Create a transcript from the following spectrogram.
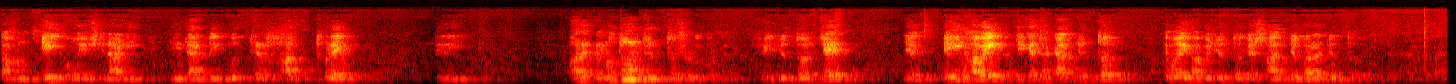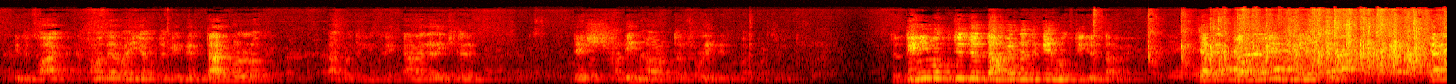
তখন এই মহিষী নারী, তিনি তার দুই পুত্রের হাত ধরে তিনি আরেকটা নতুন যুদ্ধ শুরু করলেন। সেই যুদ্ধ হচ্ছে যে এইভাবেই টিকে থাকার যুদ্ধ এবং এইভাবে যুদ্ধকে সাহায্য করার যুদ্ধ। কিন্তু পাক আমাদের বাহিনী যখন তাকে গ্রেপ্তার করল। তারপর থেকে কিন্তু কারাগারেই ছিলেন। দেশ স্বাধীন হওয়ার অর্থাৎ ষোলোই ডিসেম্বর পর্যন্ত। তো তিনি মুক্তিযোদ্ধা হবেন না তো কে মুক্তিযোদ্ধা হবে? যাদের জন্মই হয়েছে, যারা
